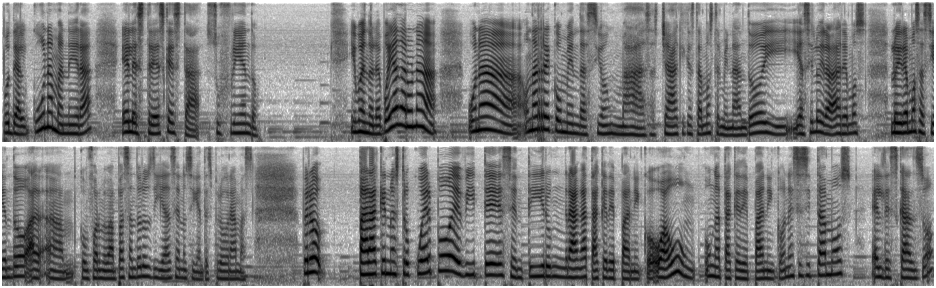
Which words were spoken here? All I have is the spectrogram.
pues, de alguna manera el estrés que está sufriendo. Y bueno, les voy a dar una, una, recomendación más, ya que estamos terminando y, así lo, haremos, lo iremos haciendo conforme van pasando los días en los siguientes programas. Pero para que nuestro cuerpo evite sentir un gran ataque de pánico o aún un ataque de pánico, necesitamos el descanso,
